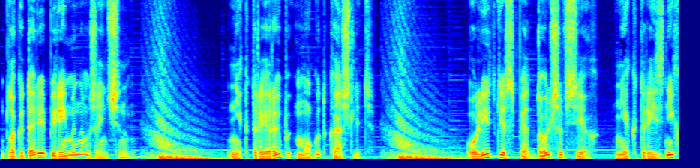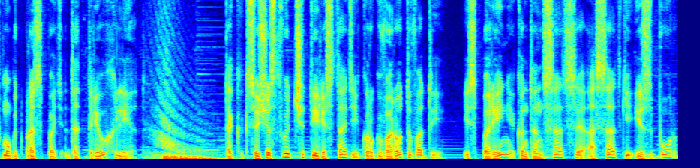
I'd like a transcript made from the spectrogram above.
благодаря беременным женщинам. Некоторые рыбы могут кашлять. Улитки спят дольше всех, некоторые из них могут проспать до трех лет. Так как существует четыре стадии круговорота воды – испарение, конденсация, осадки и сбор,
